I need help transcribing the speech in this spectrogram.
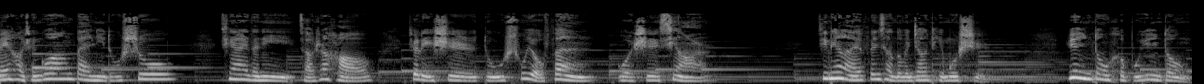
美好晨光伴你读书，亲爱的你，早上好！这里是读书有范，我是杏儿。今天来分享的文章题目是：运动和不运动，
